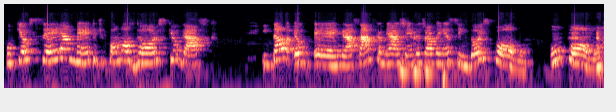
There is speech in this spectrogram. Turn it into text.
Porque eu sei a média de pomodoros que eu gasto. Então, eu, é engraçado que a minha agenda já vem assim, dois pomos, um pomo.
